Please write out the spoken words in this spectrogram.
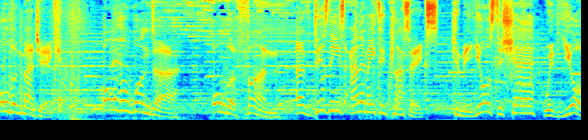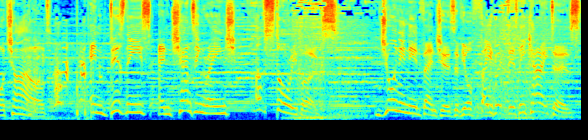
All the magic, all the wonder, all the fun of Disney's animated classics can be yours to share with your child in Disney's enchanting range of storybooks. Join in the adventures of your favorite Disney characters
